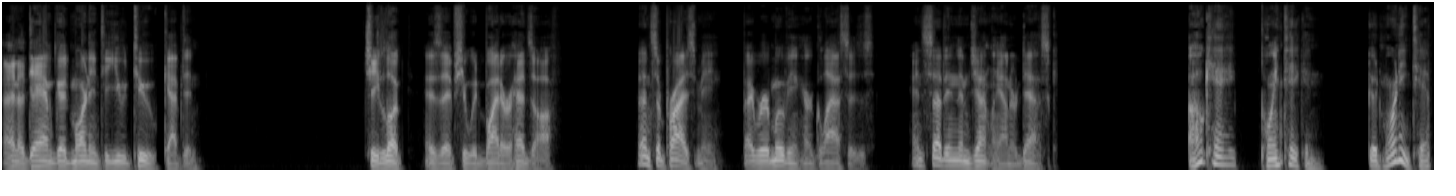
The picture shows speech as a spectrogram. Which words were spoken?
And a damn good morning to you, too, Captain. She looked as if she would bite our heads off, then surprised me by removing her glasses and setting them gently on her desk. Okay, point taken. Good morning, Tip.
